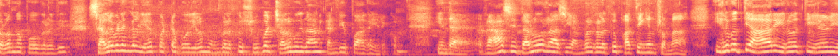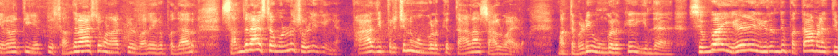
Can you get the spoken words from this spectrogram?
தொடங்க போகிறது. செலவினங்கள் ஏற்பட்ட போதிலும் உங்களுக்கு சுப செலவு தான் கண்டிப்பாக இருக்கும். இந்த ராசி தனுர் ராசி அன்பர்களுக்கு பார்த்தீங்கன்னு சொன்னால் இருபத்தி ஆறு இருபத்தி ஏழு இருபத்தி எட்டு சந்திராஷ்டம நாட்கள் வர இருப்பதால் சந்திராஷ்டமம்னு சொல்லிக்கிங்க. பாதி பிரச்சனை உங்களுக்கு தானாக சால்வ் ஆகிடும் மற்றபடி உங்களுக்கு இந்த செவ்வாய் ஏழில் இருந்து பத்தாம் இடத்தை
